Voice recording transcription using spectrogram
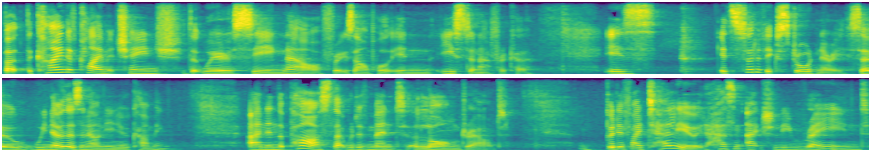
But the kind of climate change that we're seeing now, for example, in Eastern Africa, is it's sort of extraordinary. So we know there's an El Nino coming. And in the past, that would have meant a long drought. But if I tell you it hasn't actually rained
